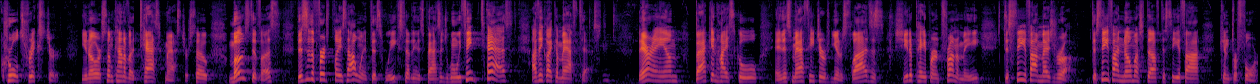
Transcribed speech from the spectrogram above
cruel trickster, you know, or some kind of a taskmaster. So, most of us, this is the first place I went this week studying this passage. When we think test, I think like a math test. There I am back in high school, and this math teacher, you know, slides this sheet of paper in front of me to see if I measure up, to see if I know my stuff, to see if I can perform.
